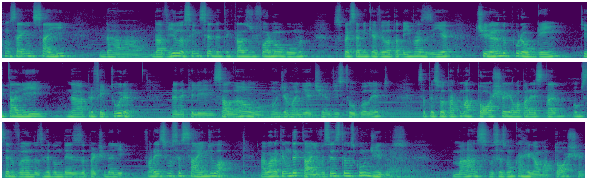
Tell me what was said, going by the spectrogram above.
conseguem sair da, da vila sem ser detectados de forma alguma. Vocês percebem que a vila está bem vazia, tirando por alguém que está ali na prefeitura, né, naquele salão onde a Mania tinha visto o boleto. Essa pessoa está com uma tocha e ela parece estar observando as redondezas a partir dali. Fora isso, vocês saem de lá. Agora tem um detalhe: vocês estão escondidos. Mas vocês vão carregar uma tocha?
